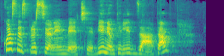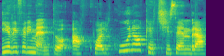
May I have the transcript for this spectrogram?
Questa espressione invece viene utilizzata in riferimento a qualcuno che ci sembra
